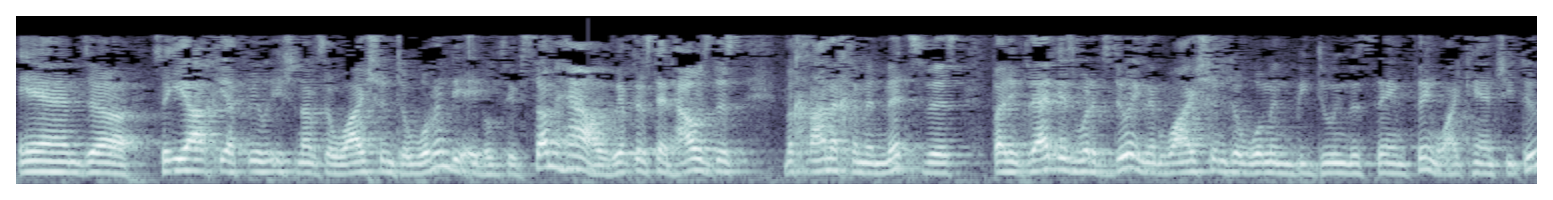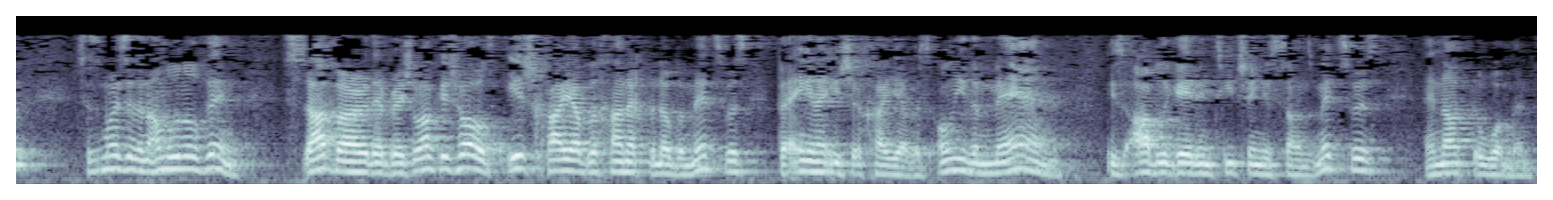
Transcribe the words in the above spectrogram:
And uh, so, so why shouldn't a woman be able to? If somehow we have to understand how is this mechanachim in mitzvahs, but if that is what it's doing, then why shouldn't a woman be doing the same thing? Why can't she do? It says more an unbelievable thing. Sabar that Reish Lakish holds, ish chayav lechanech b'no mitzvahs, ve'ena isha chayav. Only the man is obligated in teaching his sons mitzvahs, and not the woman,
